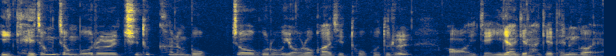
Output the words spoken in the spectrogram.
이 계정 정보를 취득하는 목적으로 여러 가지 도구들을 어 이제 이야기를 하게 되는 거예요.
